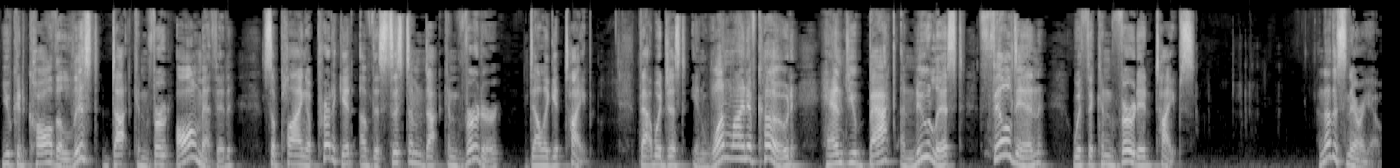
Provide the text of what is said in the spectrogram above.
you could call the list.convertAll method supplying a predicate of the system.converter delegate type. That would just, in one line of code, hand you back a new list filled in with the converted types. Another scenario.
